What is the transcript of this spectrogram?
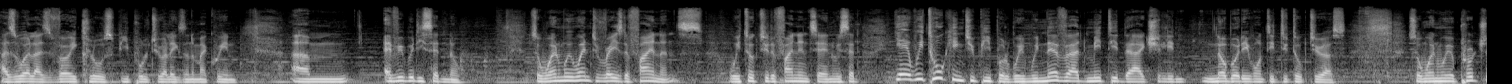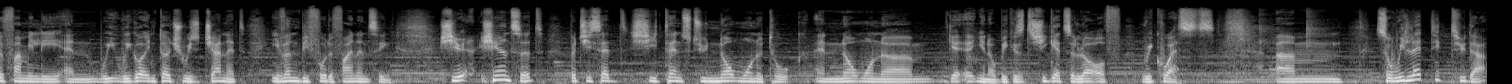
as well as very close people to Alexander McQueen. Um, everybody said no. So when we went to raise the finance, we talked to the financier and we said, "Yeah, we're talking to people." When we never admitted that actually nobody wanted to talk to us. So when we approached the family and we, we got in touch with Janet even before the financing, she she answered, but she said she tends to not want to talk and not want to um, get you know because she gets a lot of requests. Um, so we let it to that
